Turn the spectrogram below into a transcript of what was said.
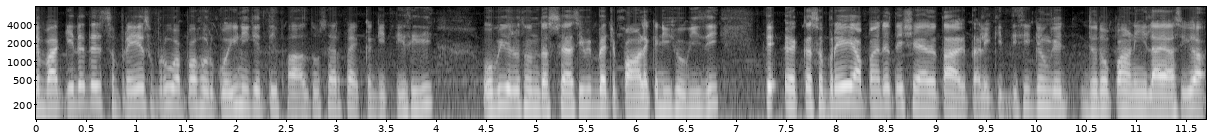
ਤੇ ਬਾਕੀ ਇਹਦੇ ਤੇ ਸਪਰੇਅ ਸਪਰੂ ਆਪਾਂ ਹੋਰ ਕੋਈ ਨਹੀਂ ਕੀਤੀ, ਫਾਲਤੂ ਸਿਰਫ ਇੱਕ ਕੀਤੀ ਸੀਗੀ। ਉਹ ਵੀ ਜਦੋਂ ਤੁਹਾਨੂੰ ਦੱਸਿਆ ਸੀ ਵੀ ਵਿੱਚ ਪਾਲਕ ਜੀ ਹੋ ਗਈ ਸੀ, ਤੇ ਇੱਕ ਸਪਰੇਅ ਆਪਾਂ ਇਹਦੇ ਤੇ ਸ਼ਾਇਦ ਤਾਕਤ ਵਾਲੀ ਕੀਤੀ ਸੀ, ਕਿਉਂਕਿ ਜਦੋਂ ਪਾਣੀ ਲਾਇਆ ਸੀਗਾ,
